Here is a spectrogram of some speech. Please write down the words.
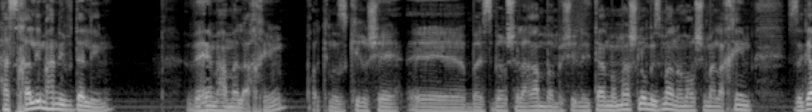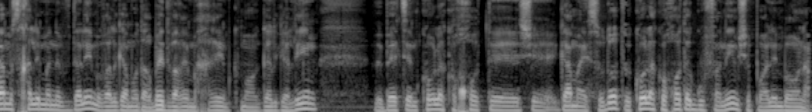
הזכלים הנבדלים, והם המלאכים. רק נזכיר שבהסבר של הרמב"ם שניתן ממש לא מזמן, הוא אמר שמלאכים זה גם הזכלים הנבדלים, אבל גם עוד הרבה דברים אחרים כמו הגלגלים, ובעצם כל הכוחות, אה, גם היסודות וכל הכוחות הגופניים שפועלים בעולם.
